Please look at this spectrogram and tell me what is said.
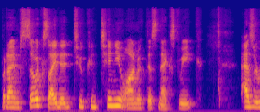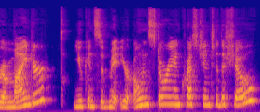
but I'm so excited to continue on with this next week. As a reminder, you can submit your own story and question to the show.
